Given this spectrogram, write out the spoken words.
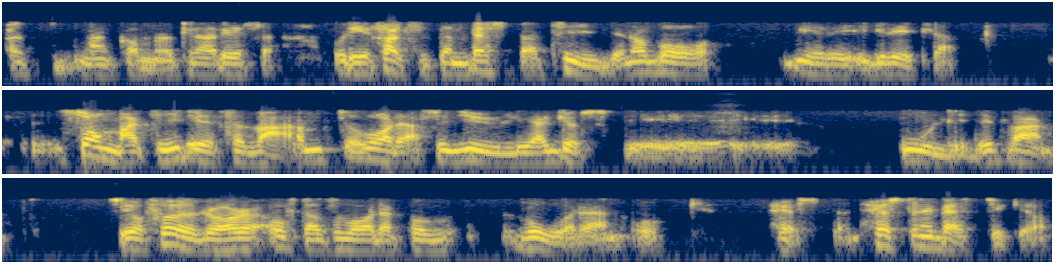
att man kommer att kunna resa. Och det är faktiskt den bästa tiden att vara nere i Grekland. Sommartid är för varmt, då var det alltså juli, augusti olidligt varmt. Så jag föredrar oftast att vara där på våren och hösten. Hösten är bäst tycker jag.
